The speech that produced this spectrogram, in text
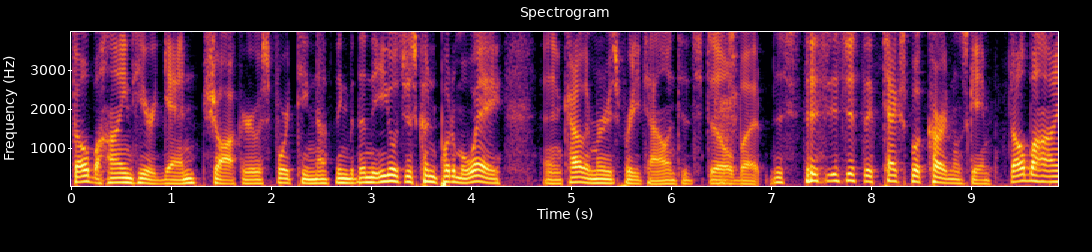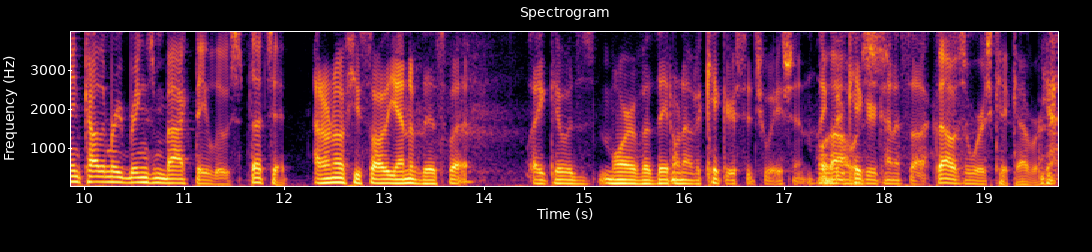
fell behind here again. Shocker. It was fourteen nothing. But then the Eagles just couldn't put them away. And Kyler Murray's pretty talented still, but this this is just the textbook Cardinals game. Fell behind, Kyler Murray brings them back, they lose. That's it. I don't know if you saw the end of this, but like it was more of a they don't have a kicker situation. Like Oh, their that kicker kind of sucks. That was the worst kick ever. yeah,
